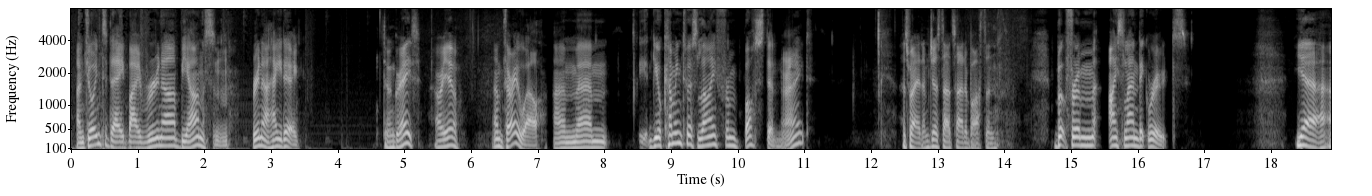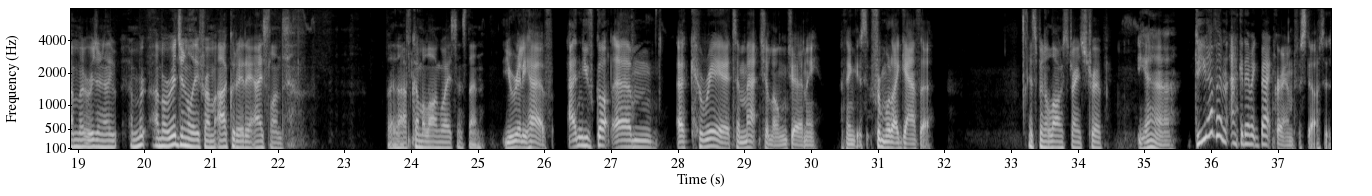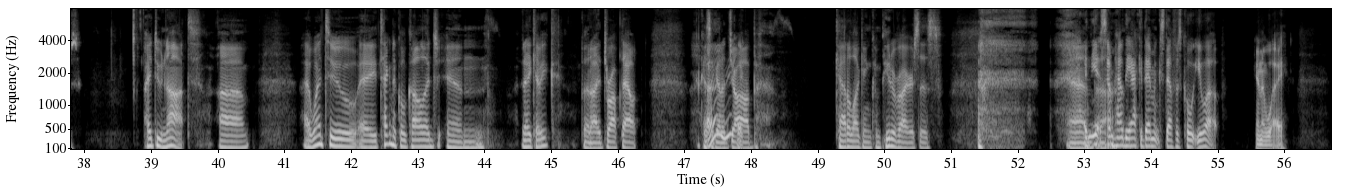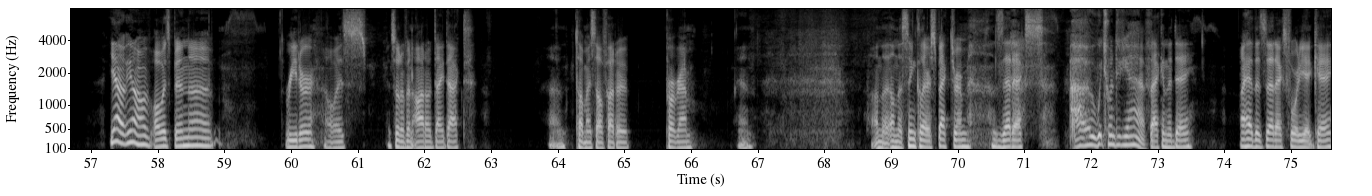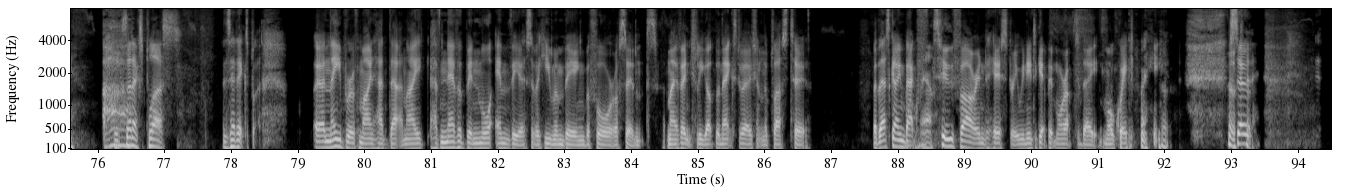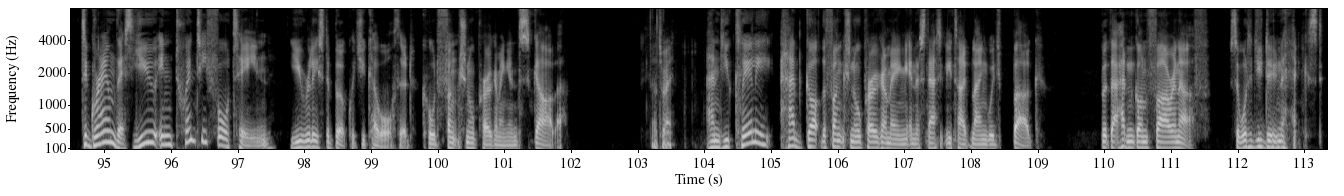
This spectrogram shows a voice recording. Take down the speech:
I'm joined today by Runar Bjarnason. Runar, how are you doing? Doing great. How are you? I'm very well. I'm. Um, you're coming to us live from Boston, right? That's right. I'm just outside of Boston. But from Icelandic roots. Yeah, I'm originally I'm, I'm originally from Akureyri, Iceland, but I've come a long way since then. You really have, and you've got um, a career to match a long journey. I think it's from what I gather. It's been a long, strange trip. Yeah. Do you have an academic background for starters? I do not. Um, I went to a technical college in Reykjavik, but I dropped out because oh, I got a really? job cataloging computer viruses. and, and, yet, uh, somehow, the academic stuff has caught you up in a way yeah, you know, I've always been a reader, always sort of an autodidact. Um, taught myself how to program, and on the on the Sinclair Spectrum ZX. Oh, which one did you have back in the day? I had the ZX 48K, oh. ZX Plus. The ZX Plus. A neighbor of mine had that, and I have never been more envious of a human being before or since. And I eventually got the next version, the Plus Two. But that's going back oh, too far into history. We need to get a bit more up to date more quickly. okay. So, to ground this, you in 2014 you released a book which you co-authored called Functional Programming in Scala. That's right. And you clearly had got the functional programming in a statically typed language bug, but that hadn't gone far enough. So what did you do next?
